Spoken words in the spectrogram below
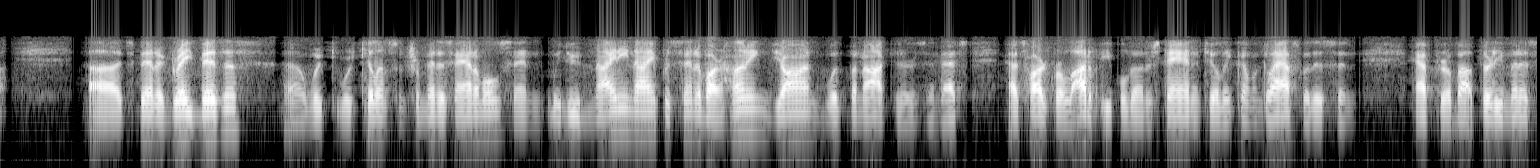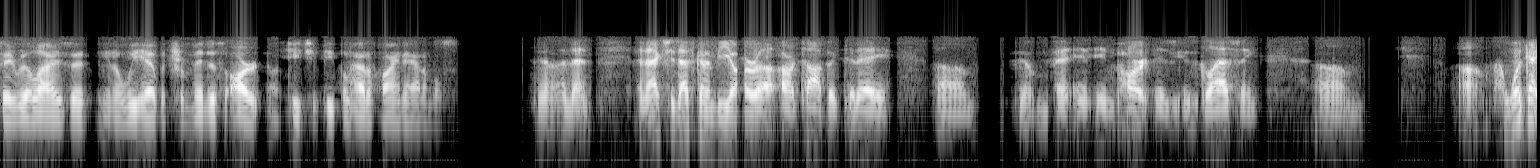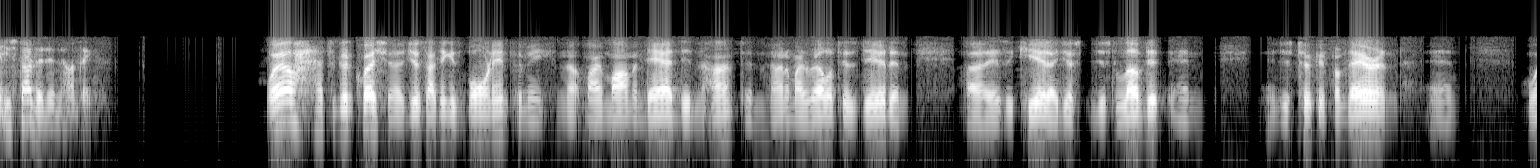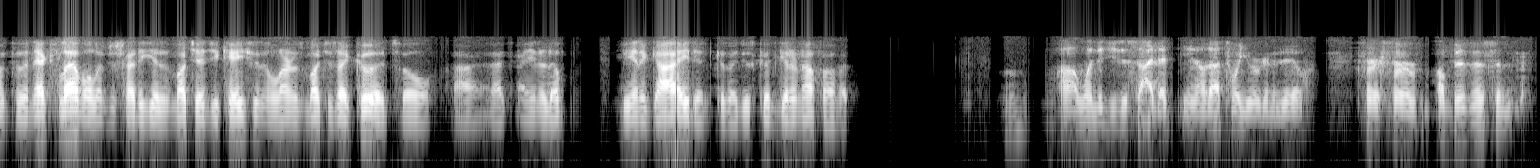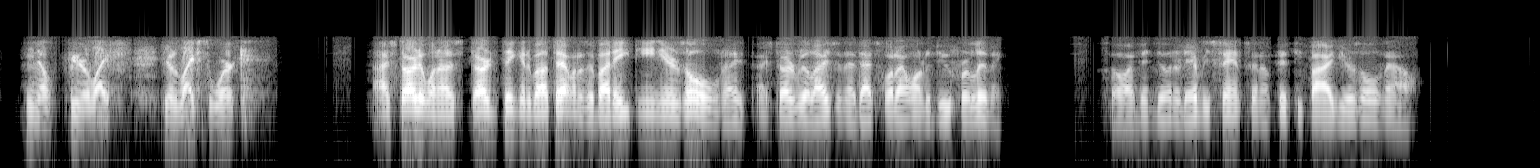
uh, it's been a great business. Uh, we're, we're killing some tremendous animals, and we do 99% of our hunting, John, with binoculars, and that's that's hard for a lot of people to understand until they come and glass with us. And after about 30 minutes, they realize that you know we have a tremendous art on teaching people how to find animals. Yeah, and then, and actually, that's going to be our uh, our topic today. Um, you know, in, in part is, is glassing. Um, um, what got you started in hunting? Well, that's a good question. I just I think it's born into me. My mom and dad didn't hunt, and none of my relatives did. And uh, as a kid, I just just loved it, and and just took it from there, and and went to the next level, and just tried to get as much education and learn as much as I could. So uh, I, I ended up being a guide, and because I just couldn't get enough of it. Uh, when did you decide that you know that's what you were going to do? For for a business and you know for your life your life's work I started when I started thinking about that when I was about 18 years old. I I started realizing that that's what I wanted to do for a living. So I've been doing it ever since, and I'm 55 years old now.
